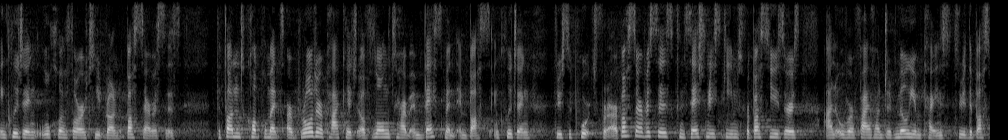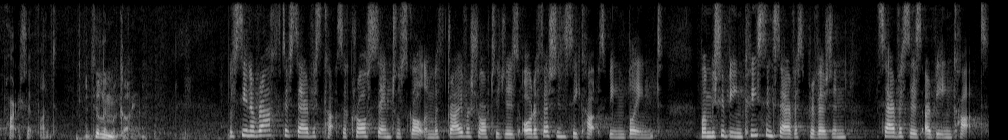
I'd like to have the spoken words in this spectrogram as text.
including local authority-run bus services. The fund complements our broader package of long-term investment in bus, including through support for our bus services, concessionary schemes for bus users and over £500 million through the Bus Partnership Fund. Dylan Mackay. We've seen a raft of service cuts across central Scotland with driver shortages or efficiency cuts being blamed. When we should be increasing service provision, services are being cut.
